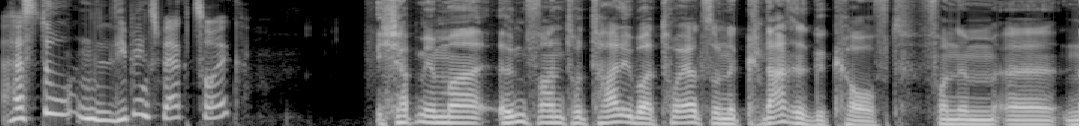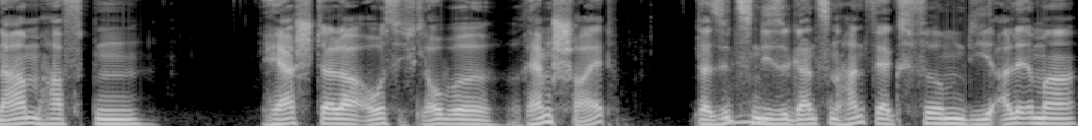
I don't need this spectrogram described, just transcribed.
Hast du ein Lieblingswerkzeug? Ich habe mir mal irgendwann total überteuert so eine Knarre gekauft von einem äh, namhaften Hersteller aus, ich glaube, Remscheid. Da sitzen diese ganzen Handwerksfirmen, die alle immer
